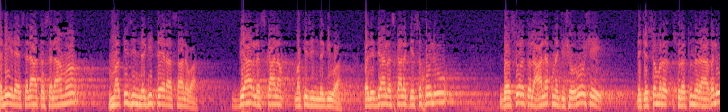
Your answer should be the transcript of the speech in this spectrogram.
نبی علیہ الصلوۃ والسلام مکی زندگی 13 سال وا دیار لسکاله مکی زندگی وا په دې دیار لسکاله کې څه خولو د سورۃ العلق نه چې شروع شي د چې څومره سوراتونه راغلو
